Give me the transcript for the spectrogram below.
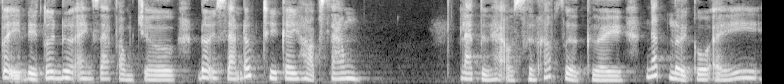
Vậy để tôi đưa anh ra phòng chờ, Đợi giám đốc TK họp xong. La Tử Hạo sờ khóc sờ cười, Ngắt lời cô ấy.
